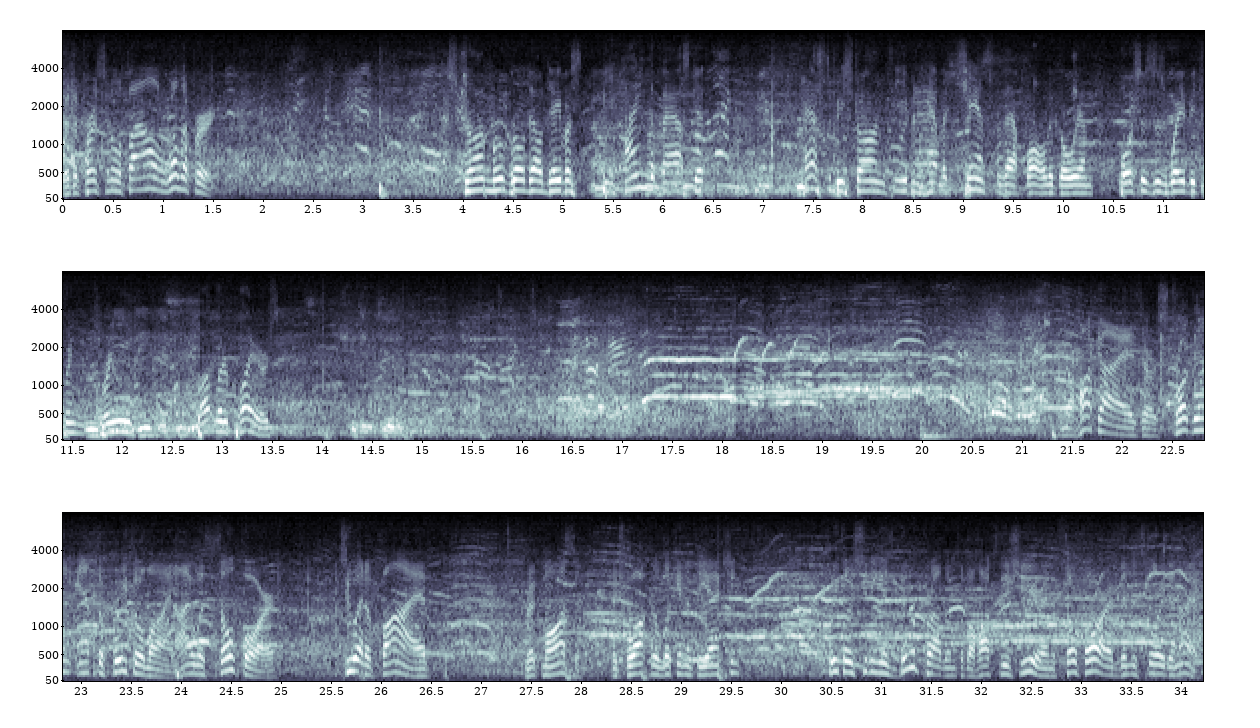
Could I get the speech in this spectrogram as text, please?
With a personal foul, Relaford. Strong move, Rodell Davis behind the basket. Has to be strong to even have a chance for that ball to go in. Forces his way between three Butler players. Shooting two. And the Hawkeyes are struggling at the free throw line. Iowa so far, two out of five. Rick Mawson. Mitch Walker looking at the action. Free throw shooting has been a problem for the Hawks this year, and so far been the story tonight.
